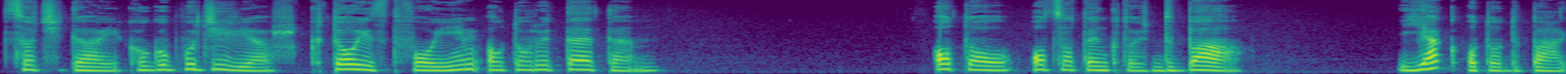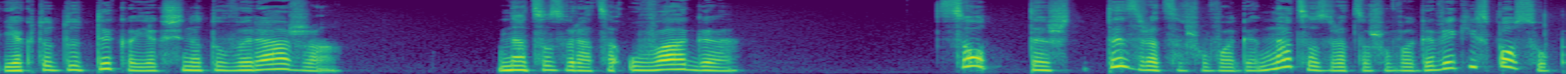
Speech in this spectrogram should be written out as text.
co ci daje, kogo podziwiasz, kto jest Twoim autorytetem. O to, o co ten ktoś dba, jak o to dba, jak to dotyka, jak się na to wyraża, na co zwraca uwagę, co też ty zwracasz uwagę, na co zwracasz uwagę, w jaki sposób,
